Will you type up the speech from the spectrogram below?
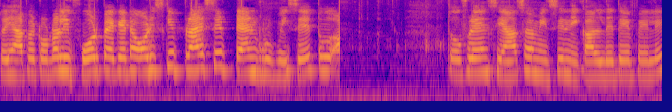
तो यहाँ पे टोटली फोर पैकेट है और इसकी प्राइस सिर्फ़ टेन रुपीज़ है तो तो फ्रेंड्स यहाँ से हम इसे निकाल देते हैं पहले।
